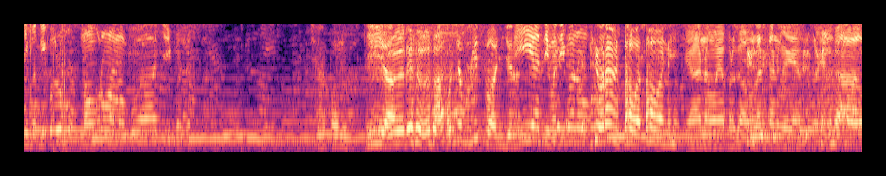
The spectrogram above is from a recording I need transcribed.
tiba-tiba lu nongkrong sama gua jadi pacar. Siapa lu? Iya. Takutnya begitu anjir. Iya tiba-tiba Ini nongkrong. orang tawa-tawa nih. Ya namanya pergaulan kan gak ya, tahu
